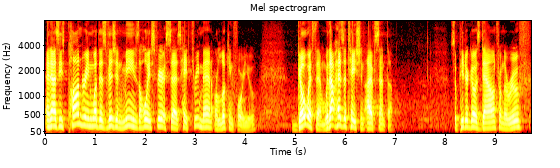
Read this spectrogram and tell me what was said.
And as he's pondering what this vision means, the Holy Spirit says, Hey, three men are looking for you. Go with them. Without hesitation, I have sent them. So Peter goes down from the roof.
